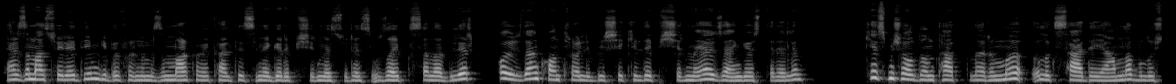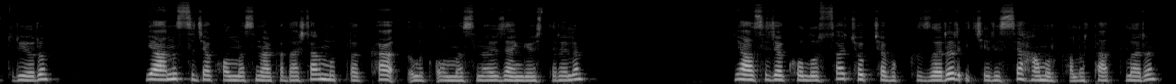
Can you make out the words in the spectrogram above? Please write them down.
Her zaman söylediğim gibi fırınımızın marka ve kalitesine göre pişirme süresi uzayıp kısalabilir. O yüzden kontrollü bir şekilde pişirmeye özen gösterelim. Kesmiş olduğum tatlılarımı ılık sade yağımla buluşturuyorum. Yağınız sıcak olmasın arkadaşlar. Mutlaka ılık olmasına özen gösterelim. Yağ sıcak olursa çok çabuk kızarır. İçerisi hamur kalır tatlıların.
